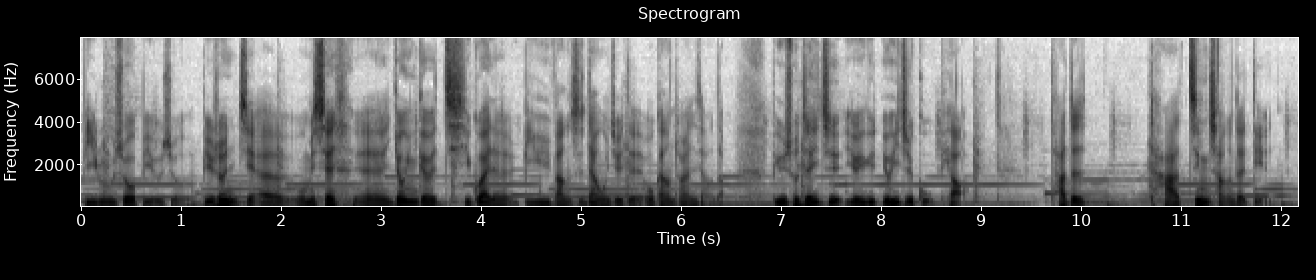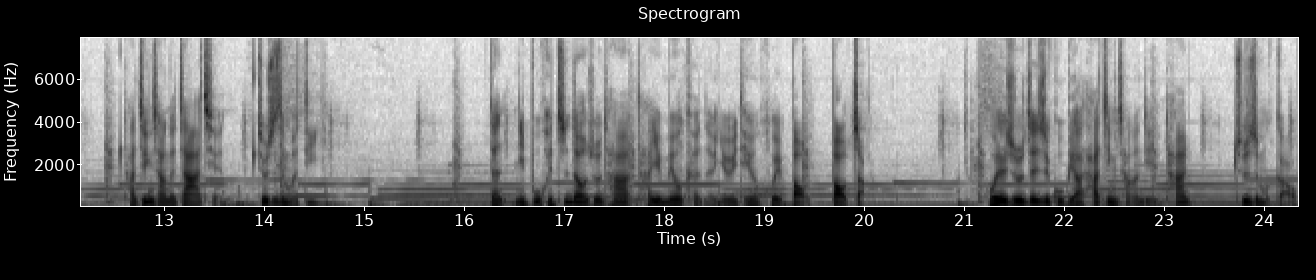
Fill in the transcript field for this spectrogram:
比如说，比如说，比如说，你呃，我们现呃用一个奇怪的比喻方式，但我觉得我刚刚突然想到，比如说这一只有一个有一只股票，它的。它进场的点，它进场的价钱就是这么低，但你不会知道说它它有没有可能有一天会暴暴涨，或者说这只股票它进场的点它就是这么高，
